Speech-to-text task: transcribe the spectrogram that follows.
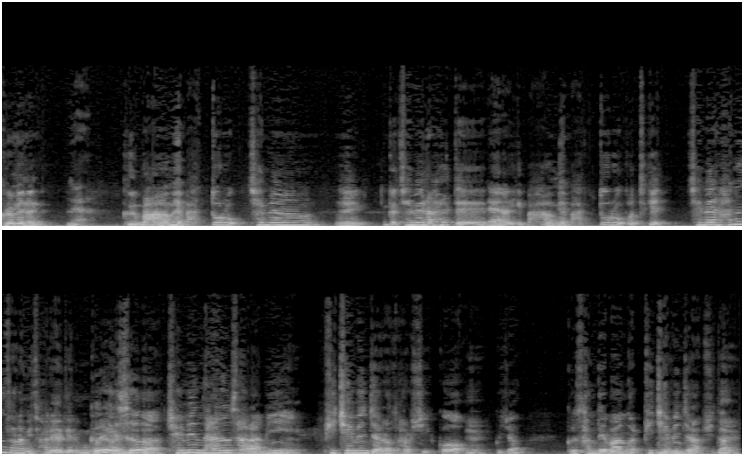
그러면은 네. 그 마음에 맞도록 체면을 그러니까 체면을 할때 네. 내가 이게 마음에 맞도록 어떻게 체면하는 사람이 잘해야 되는 건가요? 그래서 아니면- 최면하는 사람이 네. 피최면자라도 할 수 있고, 네. 그죠? 그 상대방을 피최면자를 합시다. 네.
